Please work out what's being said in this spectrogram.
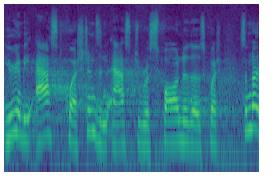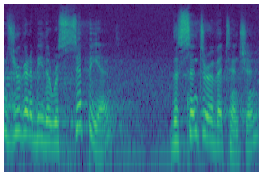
you're going to be asked questions and asked to respond to those questions. Sometimes you're going to be the recipient, the center of attention,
